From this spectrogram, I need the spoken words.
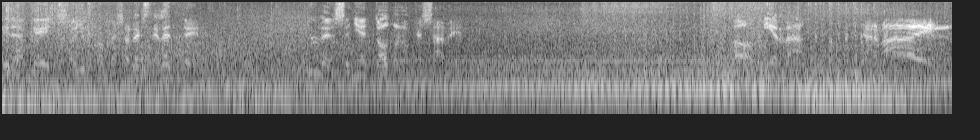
Mira, Kate, soy un profesor excelente. Yo le enseñé todo lo que sabe. ¡Oh, mierda! ¡Carmine!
